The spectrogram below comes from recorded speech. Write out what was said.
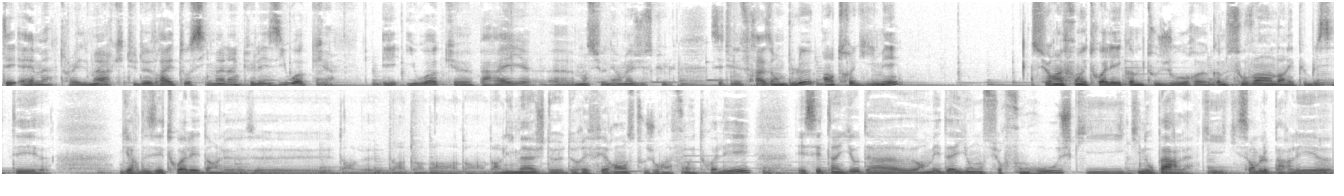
TM, trademark, tu devras être aussi malin que les Ewoks. Et Ewok, euh, pareil, euh, mentionné en majuscule. C'est une phrase en bleu, entre guillemets, sur un fond étoilé, comme toujours, comme souvent dans les publicités Guerre des étoiles est dans le, dans, dans, l'image de, référence, toujours un fond étoilé. Et c'est un Yoda euh, en médaillon sur fond rouge qui, nous parle, qui, semble parler euh,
